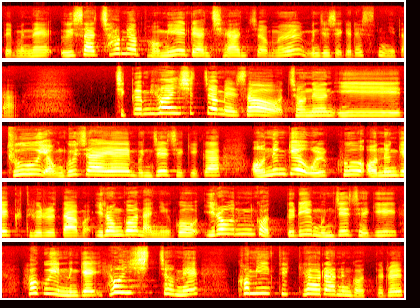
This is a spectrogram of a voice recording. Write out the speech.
때문에 의사 참여 범위에 대한 제한점을 문제 제기를 했습니다. 지금 현 시점에서 저는 이 두 연구자의 문제 제기가 어느 게 옳고 어느 게 그르다 뭐 이런 건 아니고 이런 것들이 문제 제기 하고 있는 게 현 시점에 커뮤니티 케어라는 것들을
